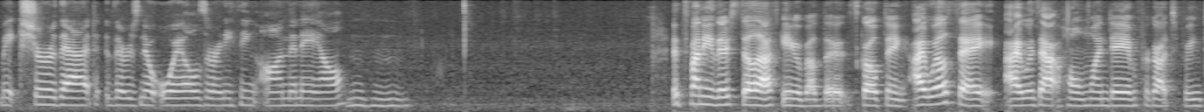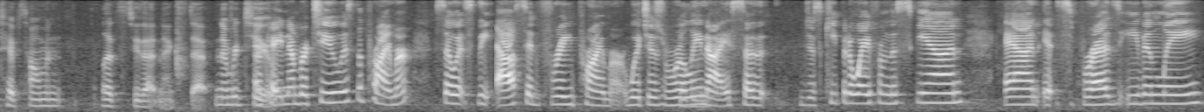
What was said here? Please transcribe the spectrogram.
make sure that there's no oils or anything on the nail. It's funny, they're still asking about the sculpting. I will say, I was at home one day and forgot to bring tips home, and let's do that next step. Number two. Okay, number two is the primer. So it's the acid-free primer, which is really Mm-hmm. nice. So just keep it away from the skin and it spreads evenly.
